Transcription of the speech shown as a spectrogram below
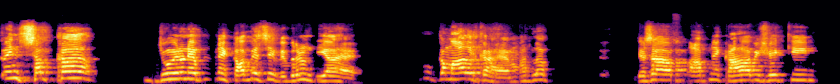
तो इन सब का जो इन्होंने अपने काव्य से विवरण दिया है, वो कमाल का है। मतलब जैसा आपने कहा अभिषेक की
